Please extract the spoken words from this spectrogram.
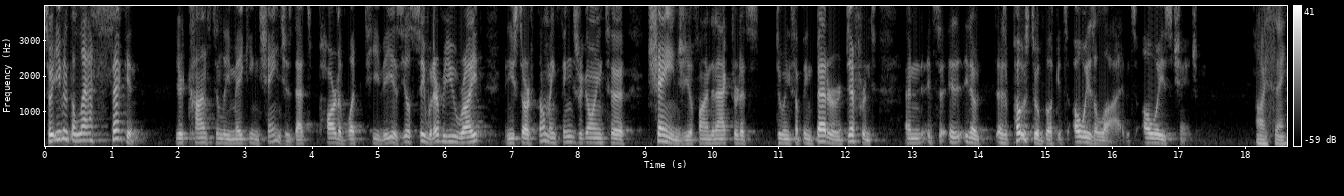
so even at the last second, you're constantly making changes. That's part of what TV is. You'll see whatever you write and you start filming, things are going to change. You'll find an actor that's doing something better or different. And it's, you know, as opposed to a book, it's always alive, it's always changing. I see.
